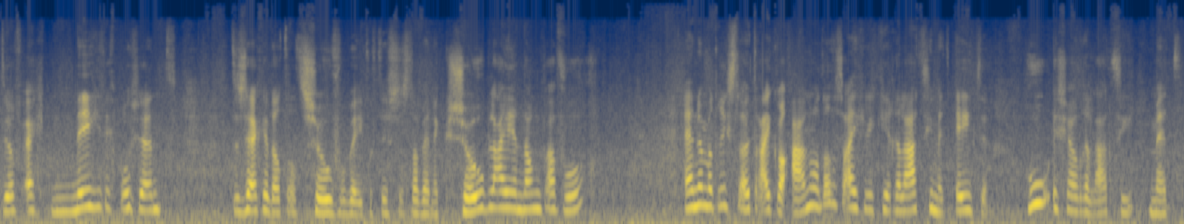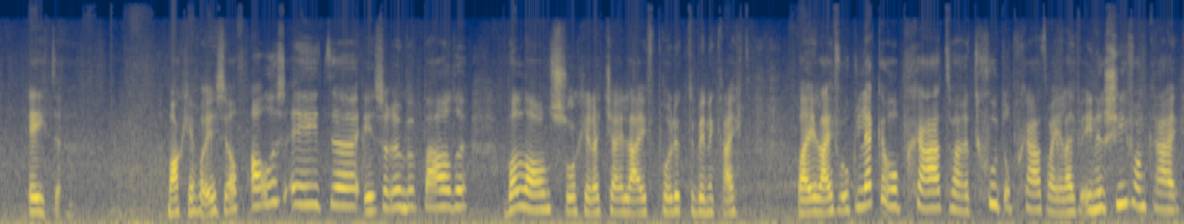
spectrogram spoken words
durf echt 90% te zeggen dat dat zo verbeterd is. Dus daar ben ik zo blij en dankbaar voor. En nummer drie sluit er eigenlijk wel aan, want dat is eigenlijk je relatie met eten. Hoe is jouw relatie met eten? Mag je voor jezelf alles eten? Is er een bepaalde balans? Zorg je dat jij lijf producten binnenkrijgt waar je lijf ook lekker op gaat, waar het goed op gaat, waar je lijf energie van krijgt?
